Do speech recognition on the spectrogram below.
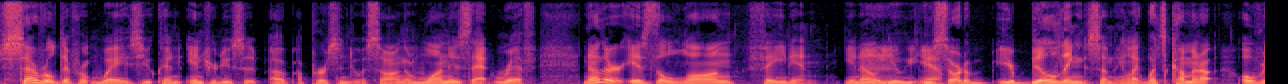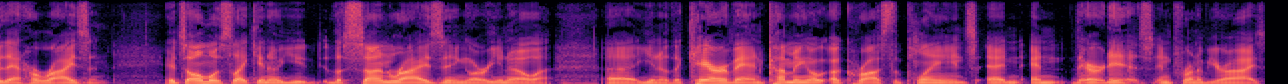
several different ways you can introduce a, a, person to a song, and one is that riff. Another is the long fade in. You know, mm, you, you yeah. sort of you're building to something like what's coming up over that horizon. It's almost like you know you the sun rising, or you know. Uh, uh, you know, the caravan coming o- across the plains, and, and there it is in front of your eyes.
